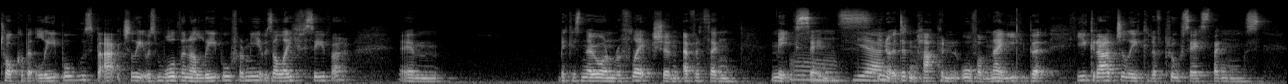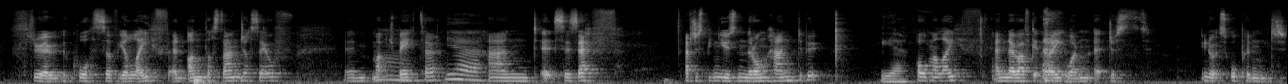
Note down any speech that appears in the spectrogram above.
talk about labels, but actually it was more than a label for me. It was a lifesaver, um, because now on reflection, everything makes sense. Mm, yeah. You know, it didn't happen overnight, but you gradually kind of process things throughout the course of your life and understand yourself um, much better. Mm, yeah. And it's as if I've just been using the wrong handbook Yeah. all my life, and now I've got the right one. It just, you know, it's opened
